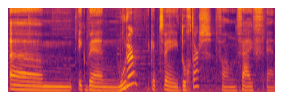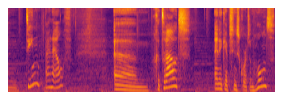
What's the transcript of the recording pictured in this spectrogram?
Ehm, ik ben moeder. Ik heb twee dochters van vijf en tien, bijna elf. Ehm, getrouwd en ik heb sinds kort een hond.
